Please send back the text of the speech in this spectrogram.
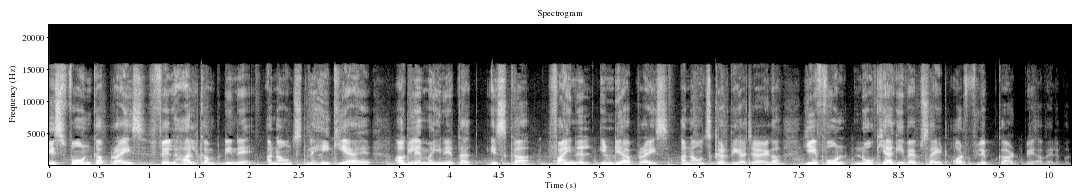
इस फ़ोन का प्राइस फ़िलहाल कंपनी ने अनाउंस नहीं किया है। अगले महीने तक इसका फाइनल इंडिया प्राइस अनाउंस कर दिया जाएगा। ये फ़ोन नोकिया की वेबसाइट और फ्लिपकार्ट अवेलेबल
